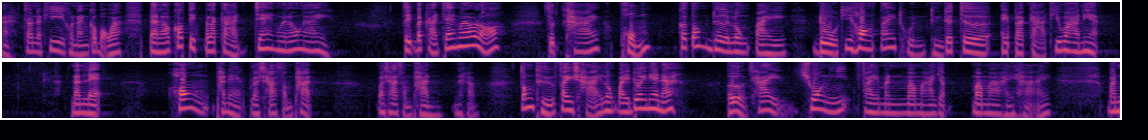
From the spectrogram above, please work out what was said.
อะเจ้าหน้าที่คนนั้นก็บอกว่า แต่เราก็ติดประกาศแจ้งไว้แล้วไง ติดประกาศแจ้งไว้แล้วเหรอ สุดท้ายผมก็ต้องเดินลงไปดูที่ห้องใต้ถุนถึงจะเจอไอ้ประกาศที่ว่าเนี่ยนั่นแหละห้องแผนกประชาสัมผัสประชาสัมพันธ์นะครับ ต้องถือไฟฉายลงไปด้วยเนี่ยนะ เออ ใช่ช่วงนี้ไฟมันมามาหยับมามาหายหาย บัน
